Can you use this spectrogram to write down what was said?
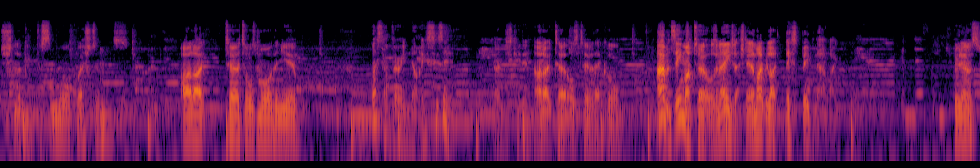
Just looking for some more questions. I like turtles more than you. That's not very nice, is it? No, I'm just kidding. I like turtles too, they're cool. I haven't seen my turtles in ages actually. They might be like this big now, like who knows?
